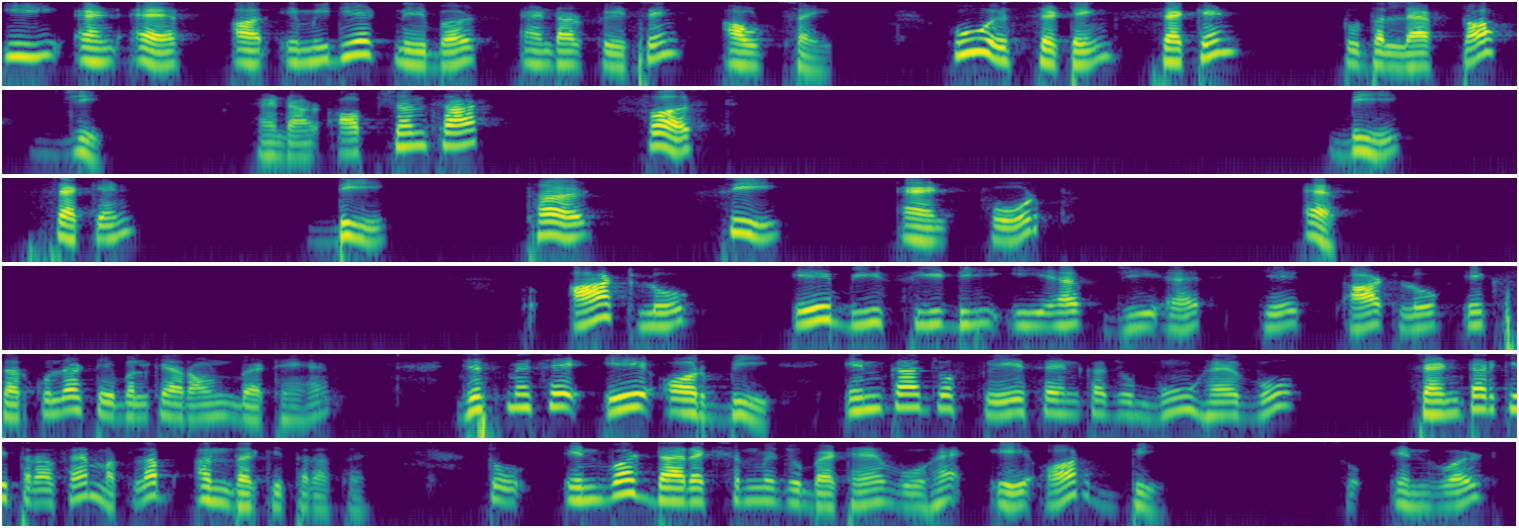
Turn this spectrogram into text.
E and F are immediate neighbors and are facing outside. Who is sitting second to the left of G? And our options are first B, second D, third C and fourth F. तो आठ लोग A B C D E F G H ये आठ लोग एक circular table के around बैठे हैं जिसमें से ए और बी इनका जो फेस है इनका जो मुँह है वो सेंटर की तरफ़ है मतलब अंदर की तरफ़ है। तो इनवर्ट डायरेक्शन में जो बैठे हैं, वो है ए और B so invert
